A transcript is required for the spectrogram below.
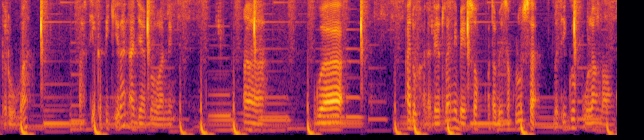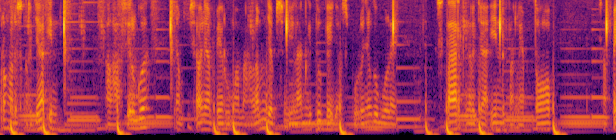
ke rumah pasti kepikiran aja bawaannya uh, gue aduh ada deadline nih besok atau besok lusa. Berarti gue pulang nongkrong harus ngerjain. Alhasil gue yang misalnya sampai rumah malam jam 9 gitu kayak jam 10 nya gue boleh start ngerjain depan laptop sampai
